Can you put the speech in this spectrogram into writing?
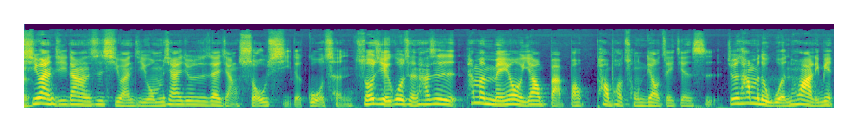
洗碗机当然是洗碗机。我们现在就是在讲手洗的过程，手洗的过程，它是他们没有要把泡泡泡冲掉这件事，就是他们的文化里面，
